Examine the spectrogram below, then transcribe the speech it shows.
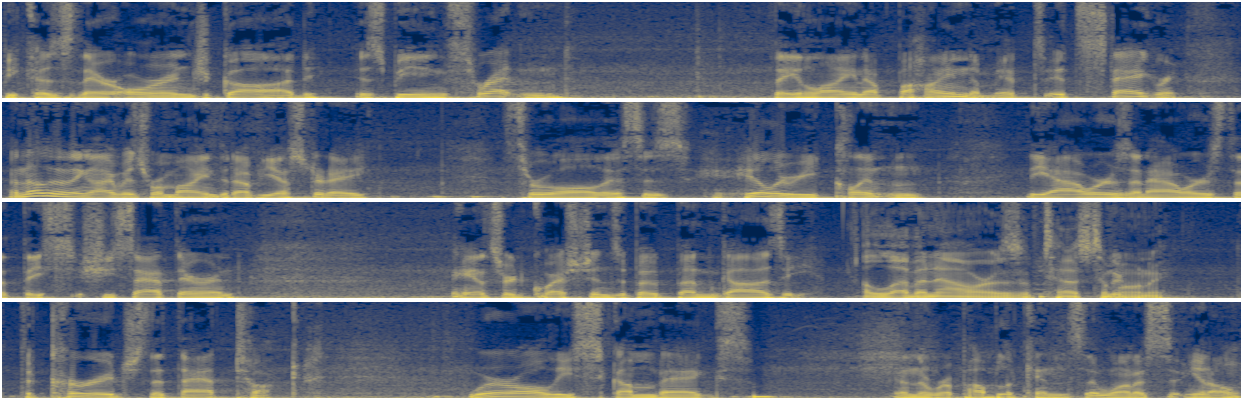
because their orange god is being threatened. They line up behind him. It's it's staggering. Another thing I was reminded of yesterday through all this is Hillary Clinton. The hours and hours that they she sat there and answered questions about Benghazi. 11 hours of testimony. The courage that that took. Where are all these scumbags and the Republicans that want to, you know,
